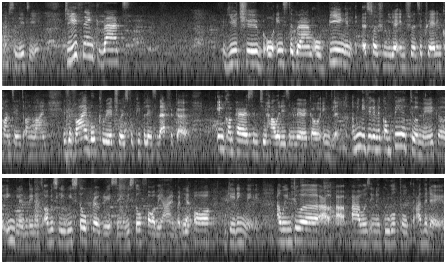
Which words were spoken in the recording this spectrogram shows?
Absolutely. Do you think that YouTube or Instagram or being an, a social media influencer, creating content online, is a viable career choice for people in South Africa in comparison to how it is in America or England? I mean, if you're going to compare it to America or England, then it's obviously we're still progressing. We're still far behind, but we are getting there. I went to a, I, I I was in a Google talk the other day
